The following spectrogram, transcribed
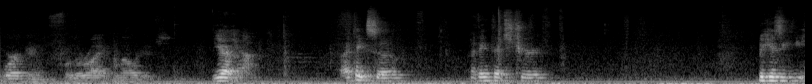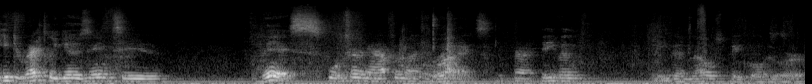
working for the right motives. Yeah, I think so. I think that's true. Because he, he directly goes into this will turn out for my Right. Right. Even, even those people who are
